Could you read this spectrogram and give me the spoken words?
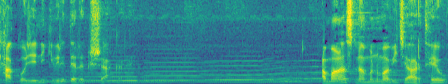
ઠાકોરજીની કેવી રીતે રક્ષા કરે? આ માણસના મનમાં વિચાર થયો,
